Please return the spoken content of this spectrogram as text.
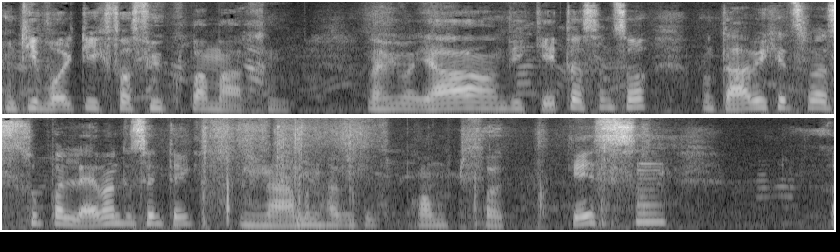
Und die wollte ich verfügbar machen. Und dann habe ich mir, ja, und wie geht das und so? Und da habe ich jetzt was super Leibendes entdeckt. Den Namen habe ich jetzt prompt vergessen. Äh,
